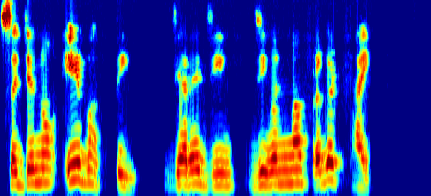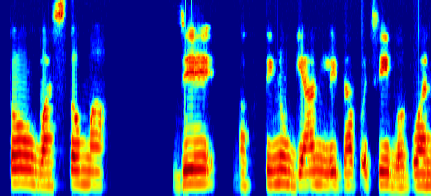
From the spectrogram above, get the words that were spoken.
સજ્જનો એ ભક્તિ જ્યારે જીવ જીવનમાં પ્રગટ થાય, તો વાસ્તવમાં જે ભક્તિનું જ્ઞાન લીધા પછી ભગવાન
